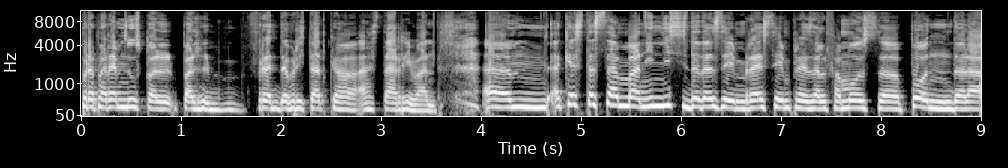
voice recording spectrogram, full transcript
preparem-nos pel, pel fred de veritat que està arribant. Um, aquesta setmana, inici de desembre, sempre és el famós uh, pont de la,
